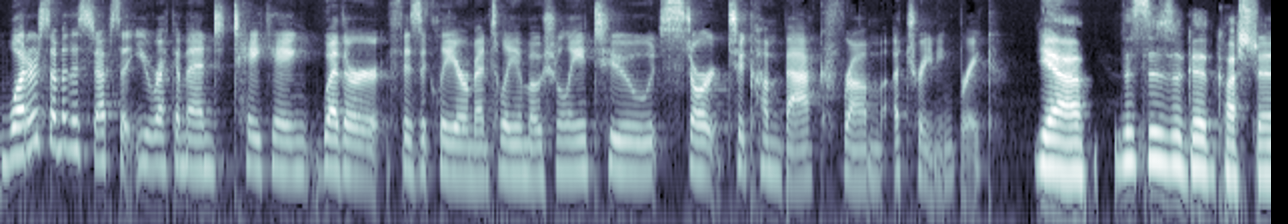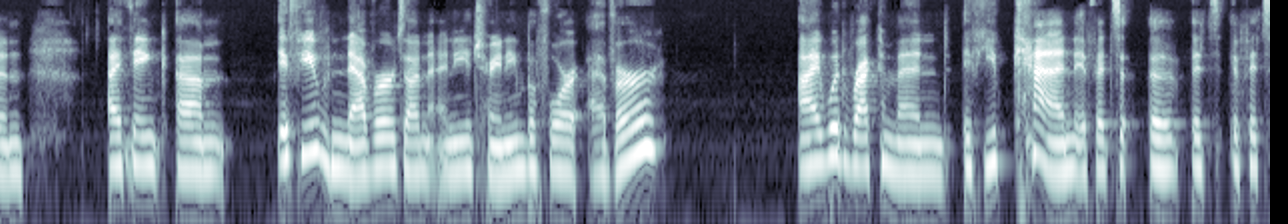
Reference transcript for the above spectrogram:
what are some of the steps that you recommend taking, whether physically or mentally, emotionally, to start to come back from a training break? Yeah, this is a good question. I think um, if you've never done any training before ever, I would recommend if you can, if it's a, it's if it's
